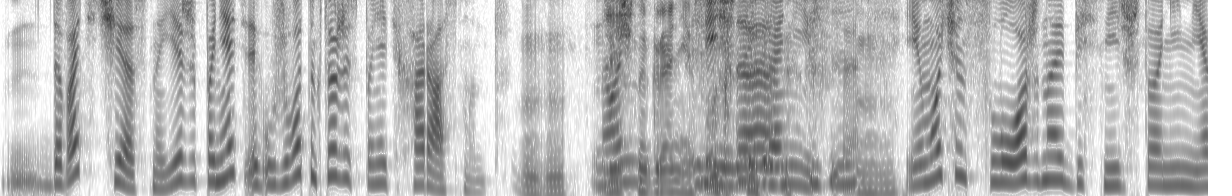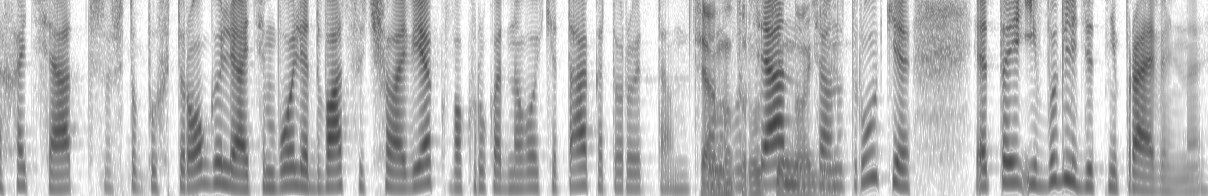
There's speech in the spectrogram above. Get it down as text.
давайте честно, есть же понятие, у животных тоже есть понятие харасмент. Угу. Личные они, границы. Личные да. границы. Им очень сложно объяснить, что они не хотят, чтобы их трогали, а тем более 20 человек вокруг одного кита, которые там тянут, руки, тянут, ноги. тянут руки. Это и выглядит неправильно.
